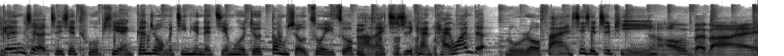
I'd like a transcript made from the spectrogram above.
跟着这些图片，跟着我们今天的节目，就动手做一做吧，来吃吃看台湾的卤肉饭。谢谢志平，好，拜拜。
